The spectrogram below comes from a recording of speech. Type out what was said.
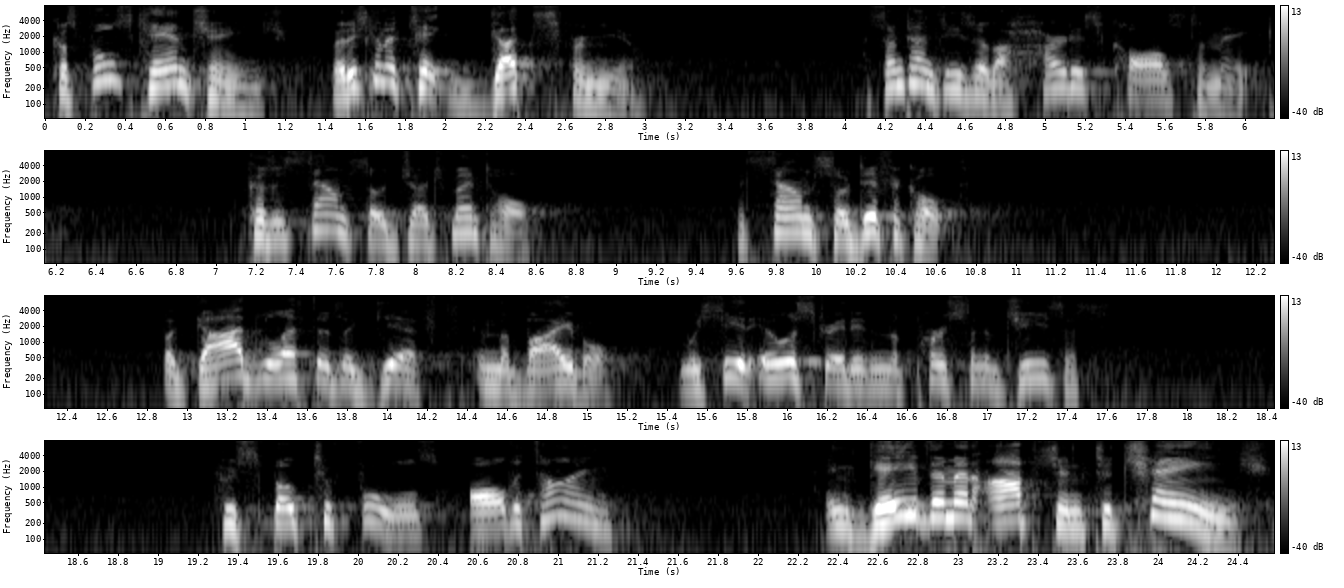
Because fools can change, but it's going to take guts from you. Sometimes these are the hardest calls to make because it sounds so judgmental, it sounds so difficult. But God left us a gift in the Bible we see it illustrated in the person of Jesus, who spoke to fools all the time and gave them an option to change.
